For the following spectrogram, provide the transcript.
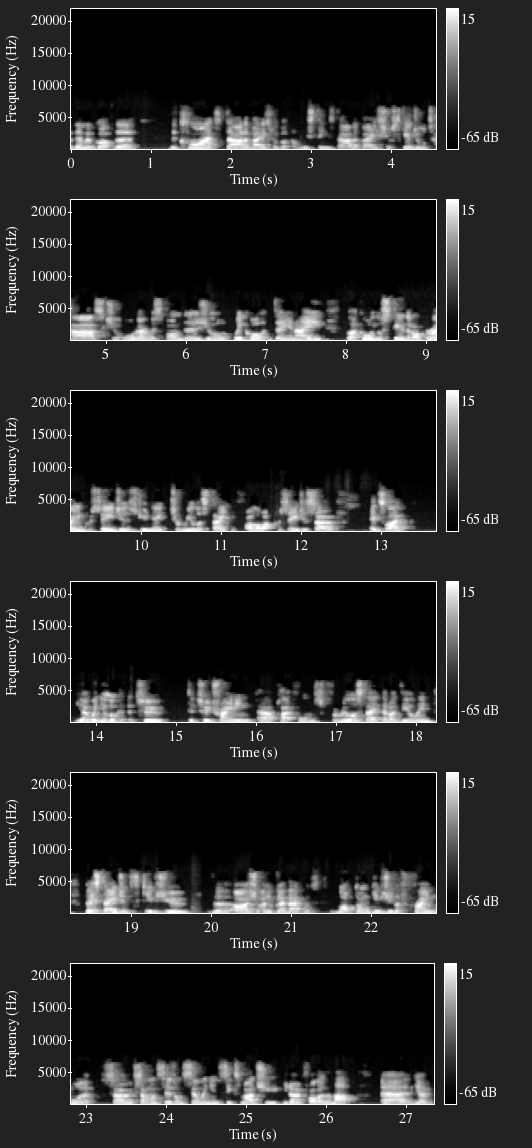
but then we've got the the client's database, we've got the listings database, your scheduled tasks, your autoresponders, your we call it DNA, like all your standard operating procedures unique to real estate, your follow-up procedures. So it's like, you know, when you look at the two the two training uh, platforms for real estate that I deal in, Best Agents gives you the I should go backwards. Locked On gives you the framework. So if someone says I'm selling in six months, you, you don't follow them up uh, you know,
